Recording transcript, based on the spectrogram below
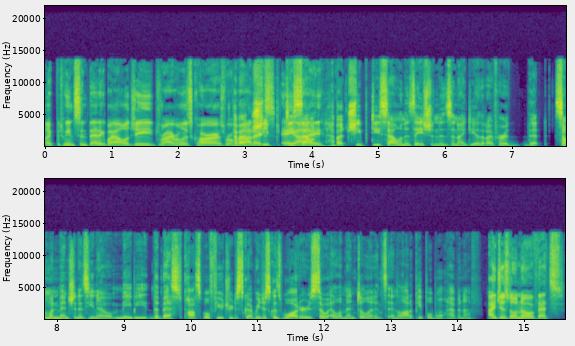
like between synthetic biology, driverless cars, How about robotics, cheap AI. desal- How about cheap desalinization is an idea that I've heard that someone mentioned as you know maybe the best possible future discovery, just because water is so elemental and it's and a lot of people won't have enough. I just don't know if that's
